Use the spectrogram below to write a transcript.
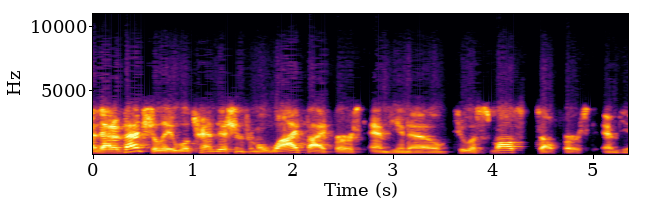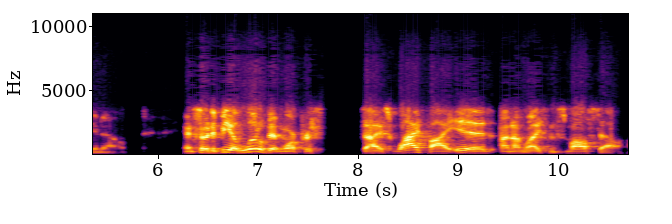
And that eventually will transition from a Wi-Fi first MVNO to a small cell first MVNO. And so to be a little bit more precise, Wi-Fi is an unlicensed small cell.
